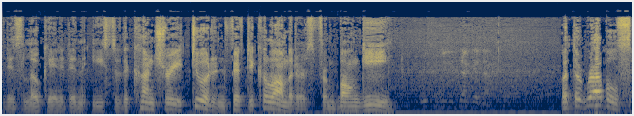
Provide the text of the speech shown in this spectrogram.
It is located in the east of the country, 250 kilometers from Bangui. But the rebels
